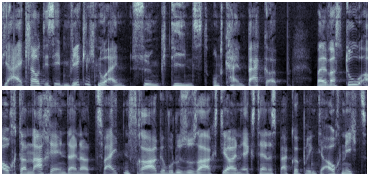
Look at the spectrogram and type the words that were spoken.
die iCloud ist eben wirklich nur ein Sync-Dienst und kein Backup. Weil was du auch dann nachher in deiner zweiten Frage, wo du so sagst, ja, ein externes Backup bringt ja auch nichts,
